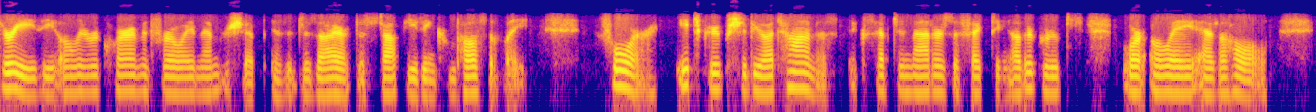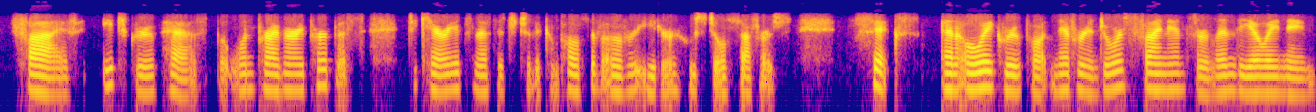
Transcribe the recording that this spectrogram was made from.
Three, the only requirement for OA membership is a desire to stop eating compulsively. Four, each group should be autonomous except in matters affecting other groups or OA as a whole. Five, each group has but one primary purpose to carry its message to the compulsive overeater who still suffers. Six, an OA group ought never endorse, finance, or lend the OA name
